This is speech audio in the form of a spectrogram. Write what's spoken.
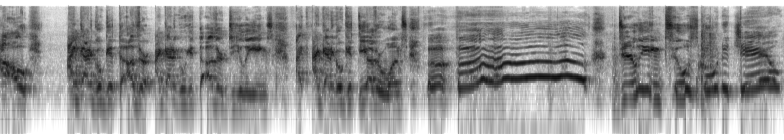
Uh oh, I gotta go get the other. I gotta go get the other Dealings. I, I gotta go get the other ones. Uh, uh, Dealing two is going to jail.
